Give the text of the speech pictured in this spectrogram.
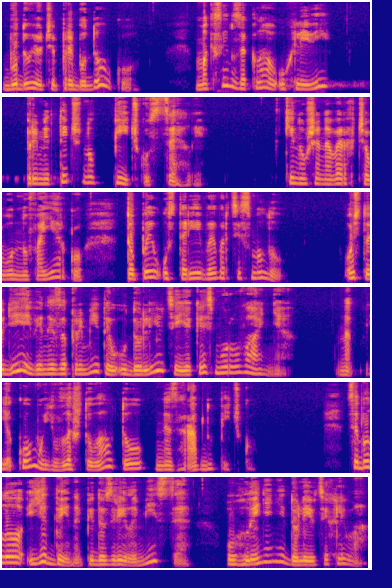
будуючи прибудовку, Максим заклав у хліві примітичну пічку з цегли. Кинувши наверх чавунну фаєрку, топив у старій виверці смолу. Ось тоді він і запримітив у долівці якесь мурування, на якому й влаштував ту незграбну пічку. Це було єдине підозріле місце у глиняній долівці хліва.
